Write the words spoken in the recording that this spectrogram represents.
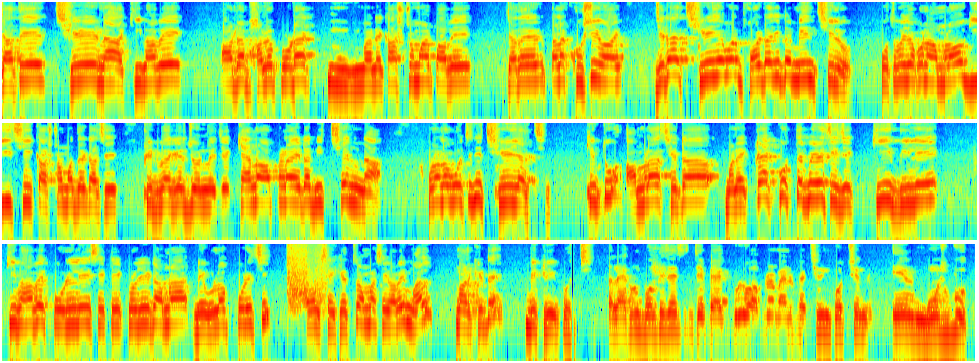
যাতে ছেড়ে না কীভাবে একটা ভালো প্রোডাক্ট মানে কাস্টমার পাবে, যাতে তারা খুশি হয়। যেটা ছিঁড়ে যাওয়ার ভয়টা যেটা মেন ছিল, প্রথমে যখন আমরাও গিয়েছি কাস্টমারদের কাছে ফিডব্যাকের জন্য যে, কেন আপনারা এটা নিচ্ছেন না? ওনারা বলছেন যে, ছিঁড়ে যাচ্ছে। কিন্তু আমরা সেটা মানে ক্র্যাক করতে পেরেছি যে, কি দিলে কীভাবে করলে সেই টেকনোলজিটা আমরা ডেভেলপ করেছি এবং সেক্ষেত্রে আমরা সেইভাবেই মাল মার্কেটে বিক্রি করছি। তাহলে এখন বলতে চাইছেন যে ব্যাগগুলো আপনারা ম্যানুফ্যাকচারিং করছেন এর মজবুত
